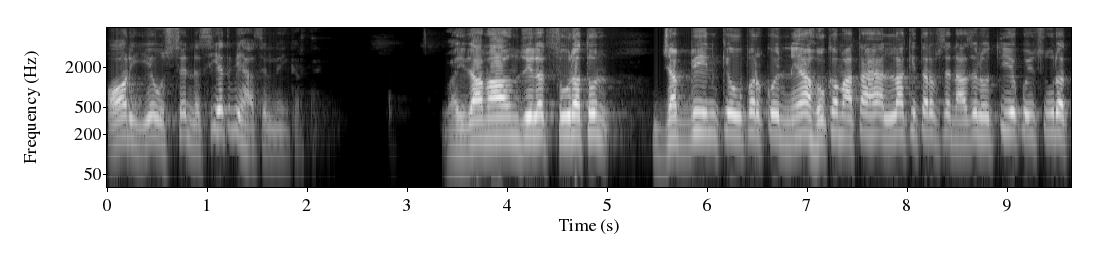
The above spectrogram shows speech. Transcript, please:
اور یہ اس سے نصیحت بھی حاصل نہیں کرتے۔ وحیدہ انزلت صورتن جب بھی ان کے اوپر کوئی نیا حکم آتا ہے، اللہ کی طرف سے نازل ہوتی ہے کوئی صورت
